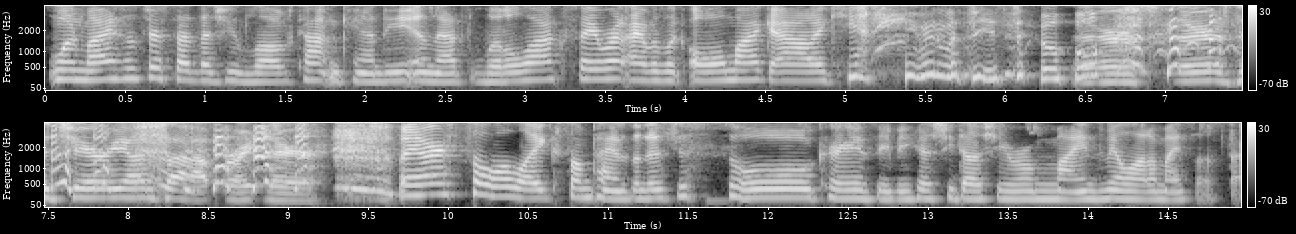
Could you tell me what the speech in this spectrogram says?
When my sister said that she loved cotton candy and that's Little Lock's favorite, I was like, oh my god, I can't even with these two. there's there's the cherry on top right there they are so alike sometimes, and it's just so crazy because she does. She reminds me a lot of my sister.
